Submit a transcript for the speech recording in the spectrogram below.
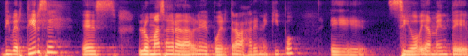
divertirse es lo más agradable de poder trabajar en equipo. Eh, si obviamente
